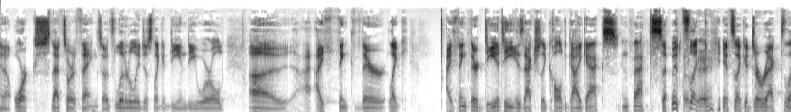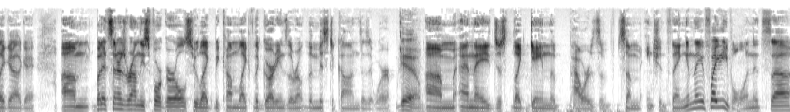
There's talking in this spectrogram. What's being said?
you know, orcs, that sort of thing. So it's literally just like a D and D world. Uh, I, I think they're like. I think their deity is actually called Gygax, in fact. So it's Okay. like it's like a direct like okay, um, but it centers around these four girls who like become like the guardians of the, the Mysticons, as it were. Yeah. Um, and they just like gain the powers of some ancient thing, and they fight evil, and it's uh,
